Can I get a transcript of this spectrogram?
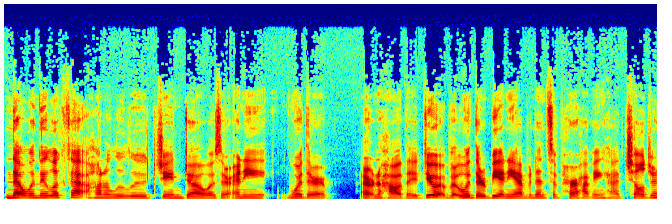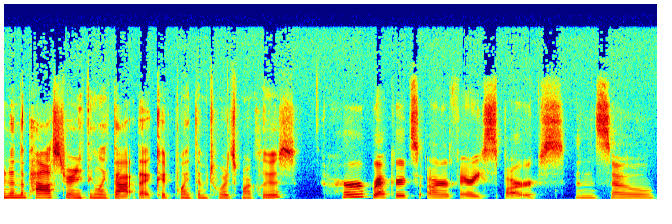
Now, when they looked at Honolulu Jane Doe, was there any, were there, I don't know how they do it, but would there be any evidence of her having had children in the past or anything like that that could point them towards more clues? Her records are very sparse, and so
